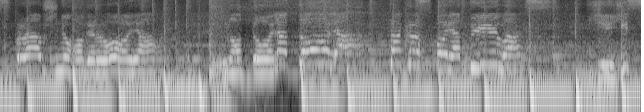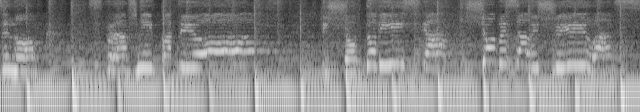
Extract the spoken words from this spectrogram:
справжнього героя. Но доля, доля так розпорядилась, її синок, справжній патріот, пішов до війська, щоби залишилась,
